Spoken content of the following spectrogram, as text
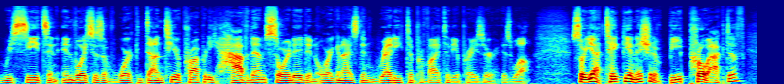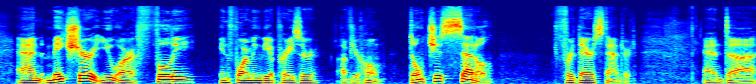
receipts and invoices of work done to your property, have them sorted and organized and ready to provide to the appraiser as well. So, yeah, take the initiative, be proactive, and make sure you are fully informing the appraiser of your home. Don't just settle for their standard. And uh,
